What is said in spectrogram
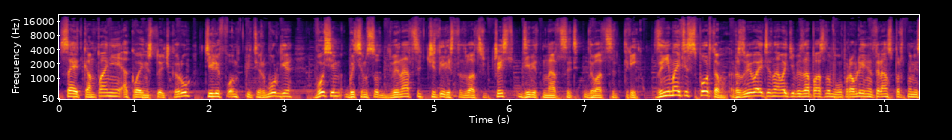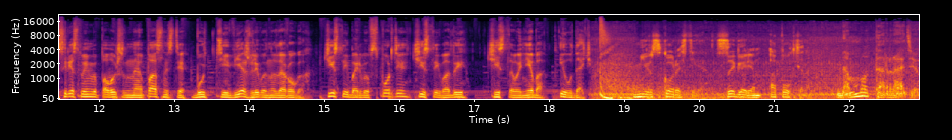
Сайт компании aquainge.ru, телефон в Петербурге 8 812 426 19 23. Занимайтесь спортом, развивайте навыки безопасного управления транспортными средствами повышенной опасности, будьте вежливы на дорогах. Чистой борьбы в спорте, чистой воды, чистого неба и удачи. Мир скорости с Игорем Апухтиным. На Моторадио.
